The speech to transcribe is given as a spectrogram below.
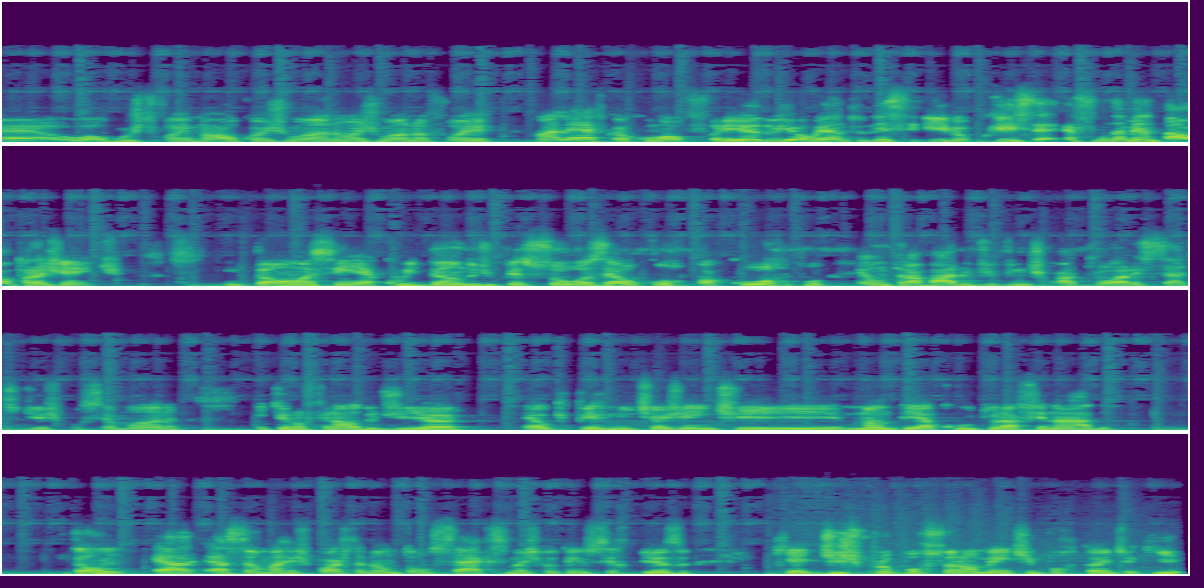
é, o Augusto foi mal com a Joana, ou a Joana foi maléfica com o Alfredo, e eu entro nesse nível porque isso é, é fundamental pra gente. Então, assim, é cuidando de pessoas, é o corpo a corpo, é um trabalho de 24 horas, 7 dias por semana, e que no final do dia é o que permite a gente manter a cultura afinada. Então, é, essa é uma resposta não tão sexy, mas que eu tenho certeza que é desproporcionalmente importante aqui,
